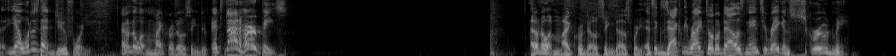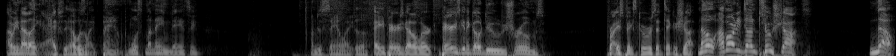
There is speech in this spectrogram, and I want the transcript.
Uh, yeah, what does that do for you? I don't know what microdosing does. It's not herpes. I don't know what microdosing does for you. That's exactly right, Total Dallas. Nancy Reagan screwed me. I mean, I like actually, I wasn't like, bam, what's my name, Nancy? I'm just saying, like, ugh. hey, Perry's got a lurk. Perry's gonna go do shrooms. Price Picks Guru said, take a shot. No, I've already done two shots. No,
